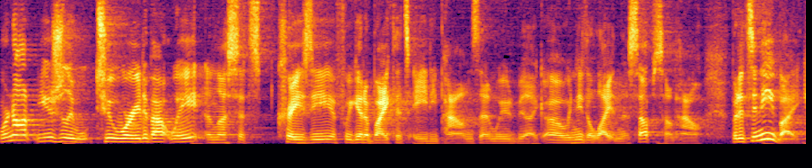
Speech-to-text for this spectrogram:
we're not usually too worried about weight unless it's crazy. If we get a bike that's 80 pounds, then we would be like, oh, we need to lighten this up somehow. But it's an e-bike.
